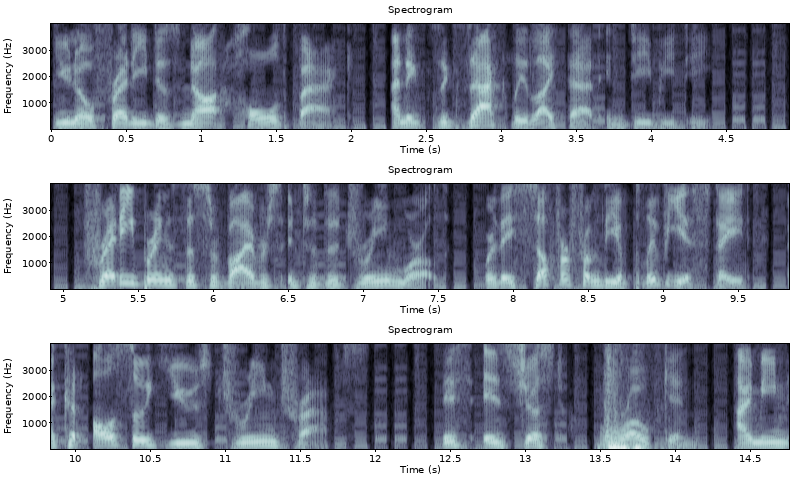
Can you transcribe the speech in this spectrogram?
you know Freddy does not hold back. And it's exactly like that in DBD. Freddy brings the survivors into the dream world, where they suffer from the oblivious state and could also use dream traps. This is just broken. I mean,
